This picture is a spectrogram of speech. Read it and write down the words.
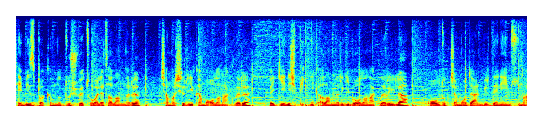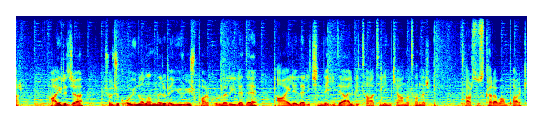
temiz bakımlı duş ve tuvalet alanları, çamaşır yıkama olanakları ve geniş piknik alanları gibi olanaklarıyla oldukça modern bir deneyim sunar. Ayrıca çocuk oyun alanları ve yürüyüş parkurları ile de aileler için de ideal bir tatil imkanı tanır. Tarsus Karavan Park,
